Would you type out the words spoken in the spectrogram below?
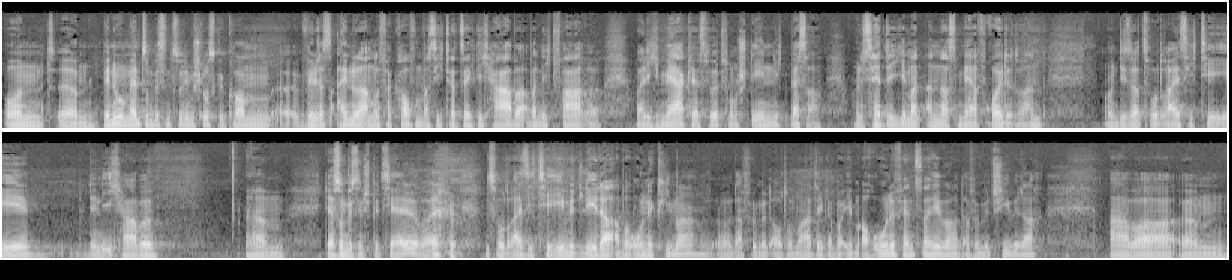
Und ähm, bin im Moment so ein bisschen zu dem Schluss gekommen, äh, will das ein oder andere verkaufen, was ich tatsächlich habe, aber nicht fahre, weil ich merke, es wird vom Stehen nicht besser. Und es hätte jemand anders mehr Freude dran. Und dieser 230 TE, den ich habe, ähm, der ist so ein bisschen speziell, weil ein 230 TE mit Leder, aber ohne Klima, äh, dafür mit Automatik, aber eben auch ohne Fensterheber, dafür mit Schiebedach. Aber ähm,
